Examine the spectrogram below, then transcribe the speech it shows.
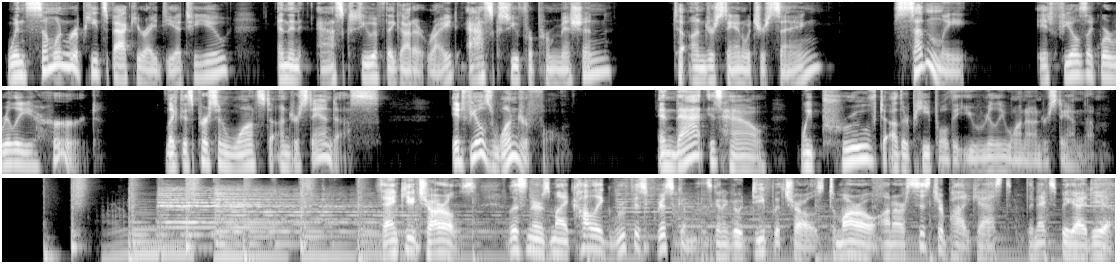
when someone repeats back your idea to you and then asks you if they got it right, asks you for permission to understand what you're saying, suddenly it feels like we're really heard. Like this person wants to understand us. It feels wonderful. And that is how we prove to other people that you really want to understand them. Thank you, Charles. Listeners, my colleague Rufus Griscom is going to go deep with Charles tomorrow on our sister podcast, The Next Big Idea.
